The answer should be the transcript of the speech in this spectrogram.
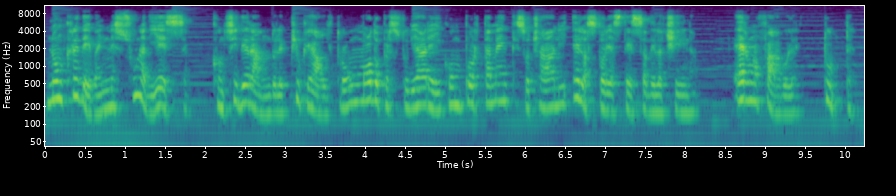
non credeva in nessuna di esse, considerandole più che altro un modo per studiare i comportamenti sociali e la storia stessa della Cina. Erano favole, tutte,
